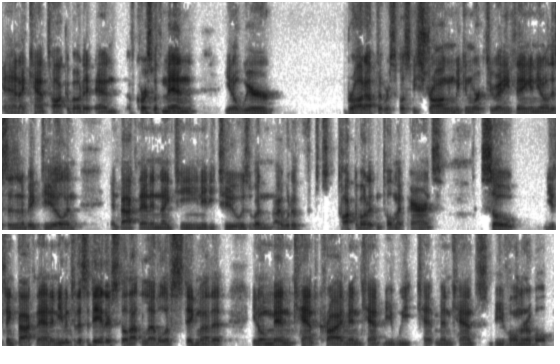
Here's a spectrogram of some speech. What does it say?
and I can't talk about it. And of course, with men, you know, we're brought up that we're supposed to be strong and we can work through anything. And you know, this isn't a big deal. And and back then in 1982 was when I would have talked about it and told my parents. So you think back then, and even to this day, there's still that level of stigma that you know men can't cry, men can't be weak, can't, men can't be vulnerable.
